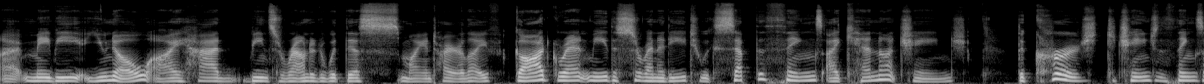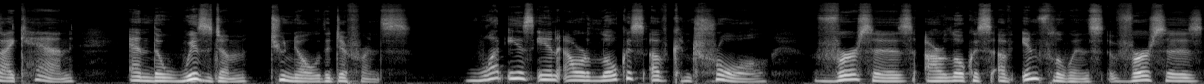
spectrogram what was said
uh, maybe you know I had been surrounded with this my entire life. God grant me the serenity to accept the things I cannot change, the courage to change the things I can, and the wisdom to know the difference. What is in our locus of control versus our locus of influence versus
